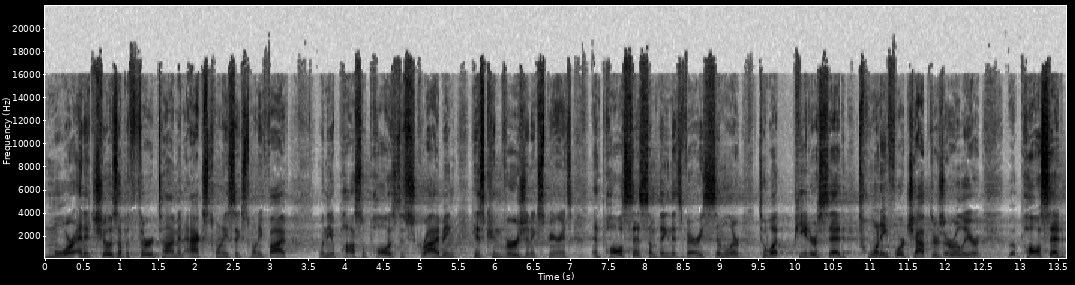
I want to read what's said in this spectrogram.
more. And it shows up a third time in Acts 26 25 when the Apostle Paul is describing his conversion experience. And Paul says something that's very similar to what Peter said 24 chapters earlier. Paul said,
